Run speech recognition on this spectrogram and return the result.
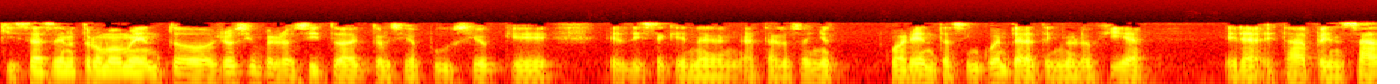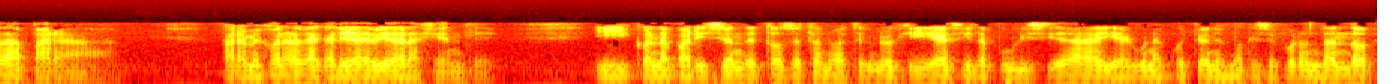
quizás en otro momento, yo siempre lo cito a Héctor Ciapucio, que él dice que hasta los años 40, 50 la tecnología era, estaba pensada para, para mejorar la calidad de vida de la gente. Y con la aparición de todas estas nuevas tecnologías y la publicidad y algunas cuestiones más que se fueron dando,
